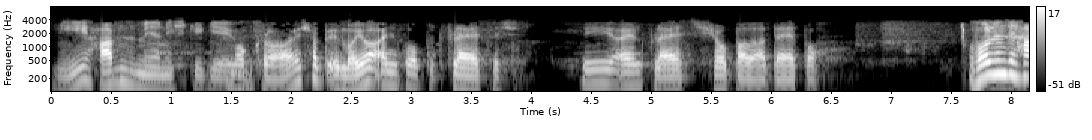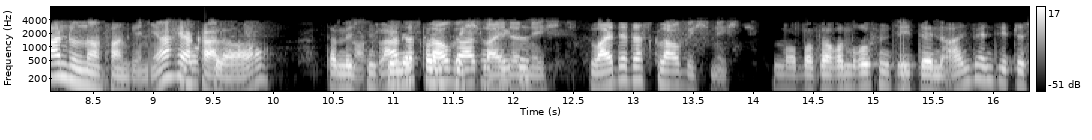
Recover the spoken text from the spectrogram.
Nee, haben sie mir nicht Na gegeben. klar, ich habe immer geantwortet, fleißig. Wie ein fleißiger Bauarbeiter. Wollen Sie handeln anfangen, ja, Herr Na Karl? klar. Da müssen klar, Sie das glaube ich leider das... nicht. Leider, das glaube ich nicht. Aber warum rufen Sie denn an, wenn Sie das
